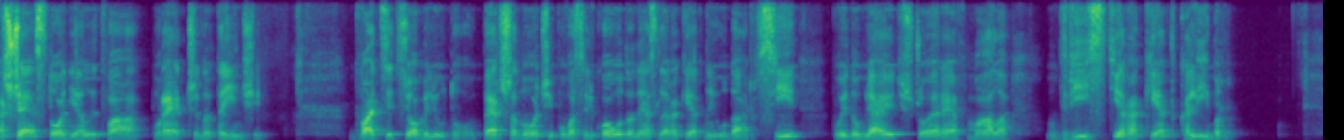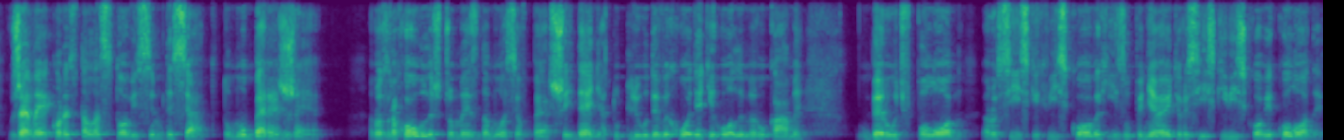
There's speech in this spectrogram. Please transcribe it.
А ще Естонія, Литва, Туреччина та інші. 27 лютого, перша ночі по Василькову нанесли ракетний удар. Всі повідомляють, що РФ мала 200 ракет калібр. Вже використала 180, тому береже. Розраховували, що ми здамося в перший день, а тут люди виходять і голими руками беруть в полон російських військових і зупиняють російські військові колони.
